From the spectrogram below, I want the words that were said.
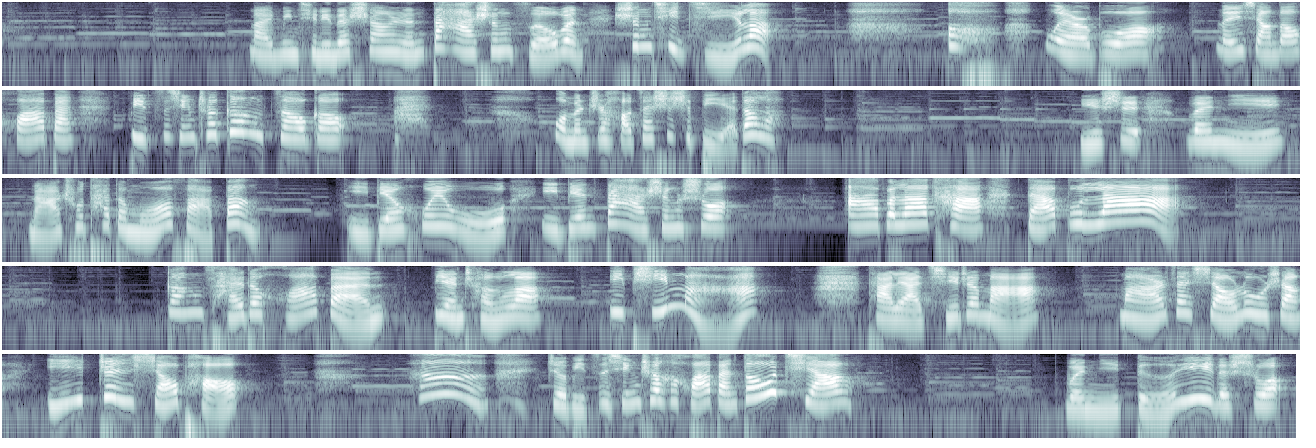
卖冰淇淋的商人大声责问，生气极了。哦，威尔伯，没想到滑板比自行车更糟糕。唉，我们只好再试试别的了。于是温妮拿出他的魔法棒，一边挥舞一边大声说：“阿布拉卡达布拉。”刚才的滑板变成了一匹马，他俩骑着马，马儿在小路上一阵小跑。哼，这比自行车和滑板都强。温妮得意地说。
